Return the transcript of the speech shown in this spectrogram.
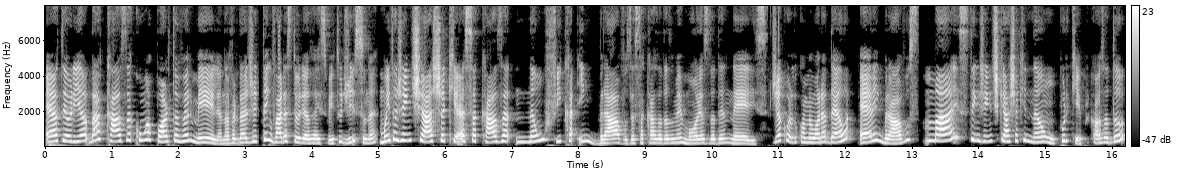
é a teoria da casa com a porta vermelha. Na verdade, tem várias teorias a respeito disso, né? Muita gente acha que essa casa não fica em Bravos, essa casa das memórias da Daenerys. De acordo com a memória dela, era em Bravos, mas tem gente que acha que não. Por quê? Por causa do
